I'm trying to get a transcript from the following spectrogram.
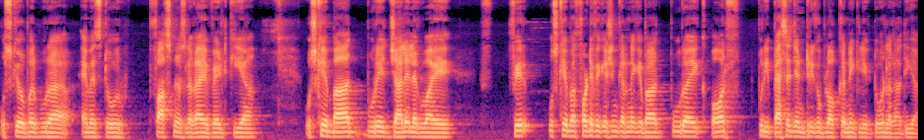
उसके ऊपर पूरा एम एस डोर फास्टनर्स लगाए वेल्ट किया। उसके बाद पूरे जाले लगवाए, फिर उसके बाद फोर्टिफिकेशन करने के बाद पूरा एक और पूरी पैसेज एंट्री को ब्लॉक करने के लिए एक डोर लगा दिया।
